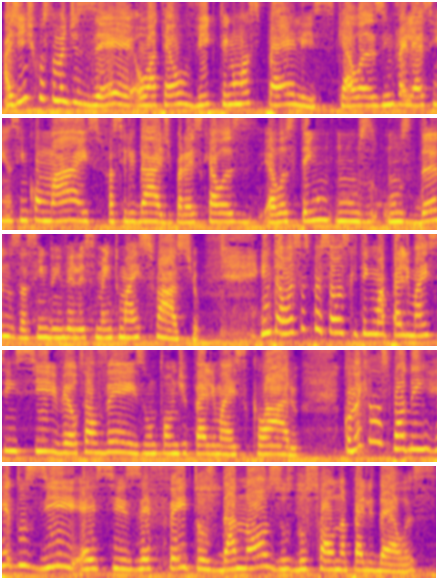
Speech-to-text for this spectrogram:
A gente costuma dizer, ou até ouvir, que tem umas peles que elas envelhecem assim com mais facilidade. Parece que elas, elas têm uns, uns danos assim do envelhecimento mais fácil. Então, essas pessoas que têm uma pele mais sensível, talvez um tom de pele mais claro, como é que elas podem reduzir esses efeitos danosos do sol na pele delas?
